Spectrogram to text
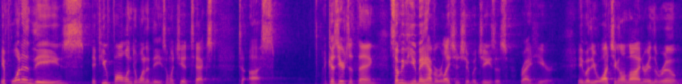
If one of these, if you fall into one of these, I want you to text to us. Because here's the thing: some of you may have a relationship with Jesus right here, whether you're watching online or in the room.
